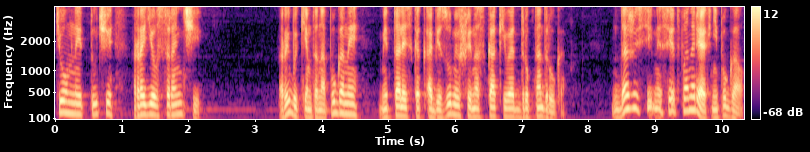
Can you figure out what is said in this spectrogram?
темные тучи раев саранчи. Рыбы, кем-то напуганные, метались как обезумевшие, наскакивая друг на друга. Даже сильный свет фонаря их не пугал.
